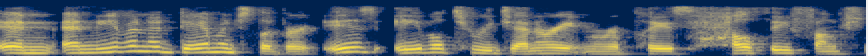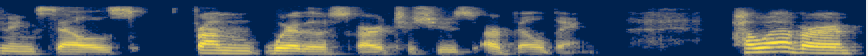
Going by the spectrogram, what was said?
and, and even a damaged liver is able to regenerate and replace healthy functioning cells from where those scar tissues are building. However,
